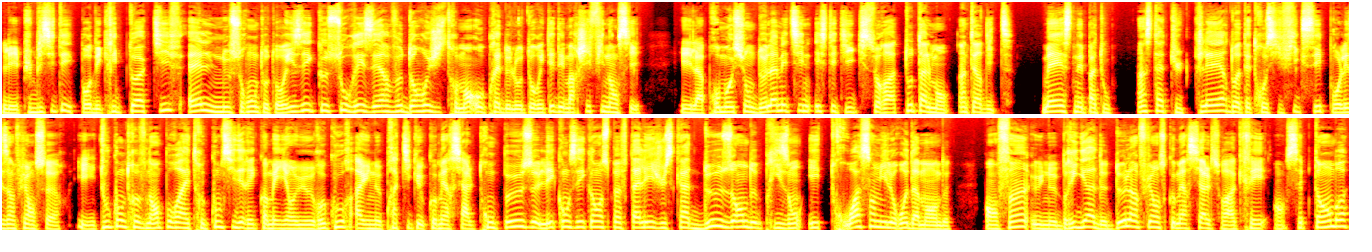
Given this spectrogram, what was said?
Les publicités pour des cryptoactifs, elles, ne seront autorisées que sous réserve d'enregistrement auprès de l'autorité des marchés financiers. Et la promotion de la médecine esthétique sera totalement interdite. Mais ce n'est pas tout. Un statut clair doit être aussi fixé pour les influenceurs, et tout contrevenant pourra être considéré comme ayant eu recours à une pratique commerciale trompeuse, les conséquences peuvent aller jusqu'à deux ans de prison et 300 000 euros d'amende. Enfin, une brigade de l'influence commerciale sera créée en septembre,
